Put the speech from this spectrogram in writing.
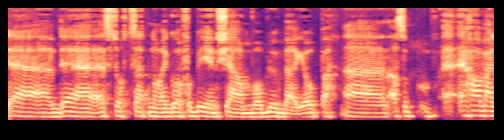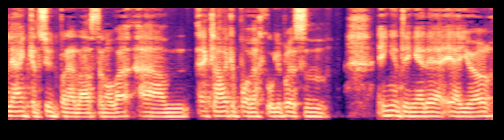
det, det, er stort sett når jeg går forbi en skjerm hvor Bloomberg er oppe. Uh, altså, jeg har veldig enkelt syn på det der, Sten Ove. Uh, jeg klarer ikke å påvirke oljeprisen. Ingenting er det jeg gjør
